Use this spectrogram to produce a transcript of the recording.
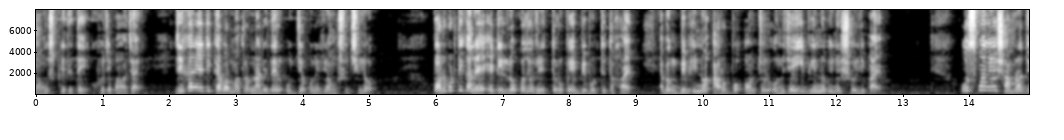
সংস্কৃতিতে খুঁজে পাওয়া যায়, যেখানে এটি কেবলমাত্র নারীদের উদযাপনেরই অংশ ছিল। পরবর্তীকালে এটি লোকজ নৃত্যরূপে বিবর্তিত হয় এবং বিভিন্ন আরব্য অঞ্চল অনুযায়ী ভিন্ন ভিন্ন শৈলী পায়। ওসমানীয় সাম্রাজ্য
